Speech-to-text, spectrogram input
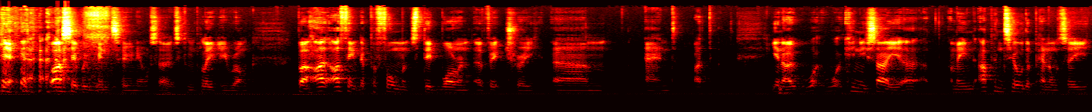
yeah, well, I said we'd win 2 0, so it's completely wrong. But I, I think the performance did warrant a victory. Um, and, I, you know, what, what can you say? Uh, I mean, up until the penalty,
